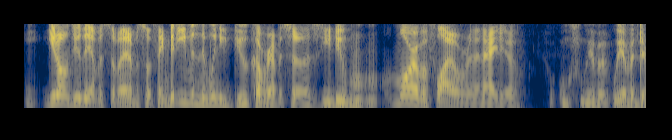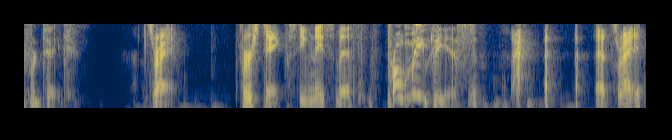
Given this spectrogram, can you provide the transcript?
you don't do the episode by episode thing, but even when you do cover episodes, you do m- more of a flyover than I do. We have a we have a different take. That's right. First take with Stephen A. Smith. Prometheus. That's right.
